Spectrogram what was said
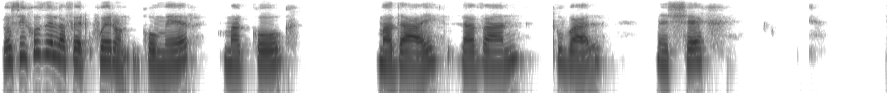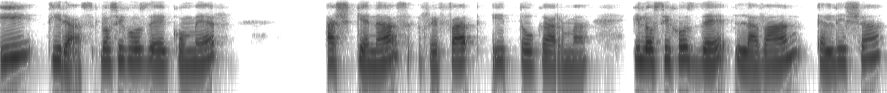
Los hijos de Lafet fueron Gomer, Magog, Madai, Labán, Tubal, Meshech y Tiras. Los hijos de Gomer, Ashkenaz, Refat y Togarma y los hijos de Labán, Elisha,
